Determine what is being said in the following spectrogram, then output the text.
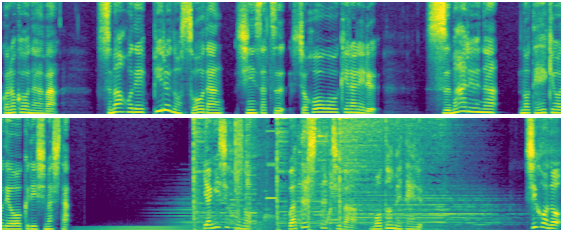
このコーナーはスマホでピルの相談、診察、処方を受けられるスマルナの提供でお送りしました。八木志保の私たちは求めてる。志保の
